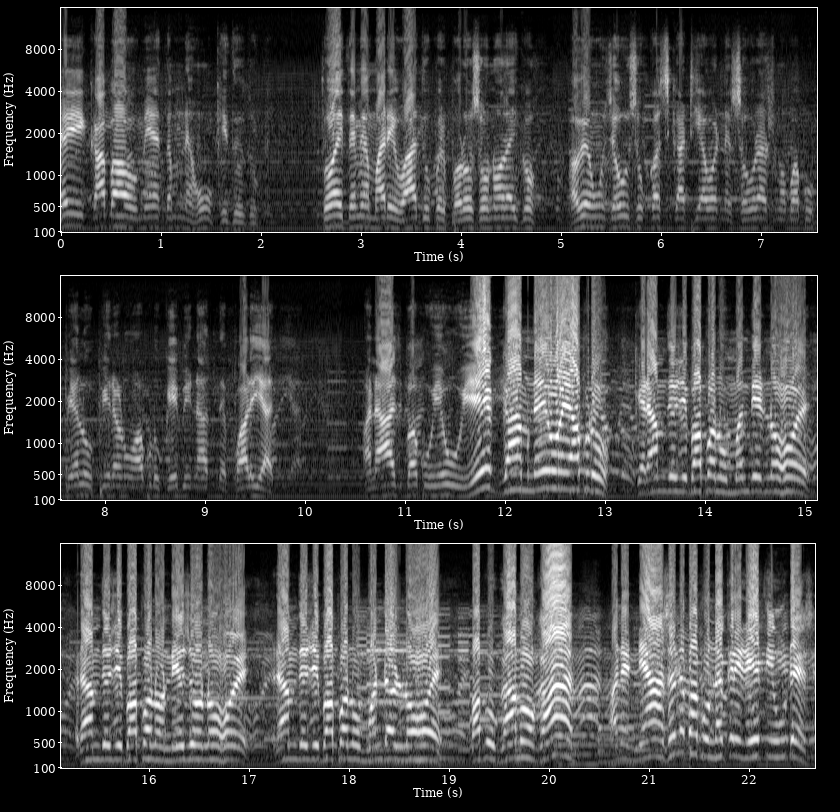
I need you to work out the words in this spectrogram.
એ કાબાઓ, મેં તમને હું કીધું તું. તોય તમે મારી વાત ઉપર ભરોસો ન રાખ્યો. હવે હું જઉં છું કચ્છ કાઠિયાવાડ ને સૌરાષ્ટ્રમાં બાપુ પહેલું પીરાણું આપણું ગેબીનાથ ને પાળિયા. અને આજ બાપુ એવું એક ગામ નહીં હોય આપણું કે રામદેવજી બાપાનું મંદિર ન હોય, રામદેવજી બાપાનો નેજો ન હોય, રામદેવજી બાપાનું મંડળ ન હોય. બાપુ ગામો ગામ અને ન્યા છે ને બાપુ, નકરી રેતી ઉડે છે.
